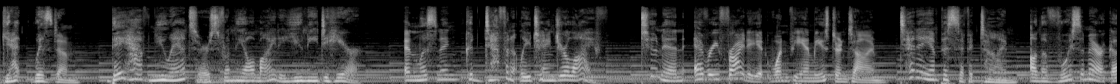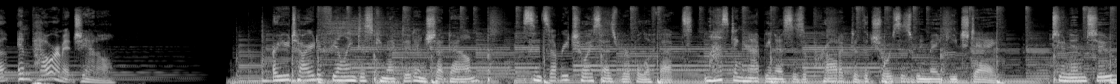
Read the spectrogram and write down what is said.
Get Wisdom. They have new answers from the Almighty you need to hear. And listening could definitely change your life. Tune in every Friday at 1 p.m. Eastern Time, 10 a.m. Pacific Time on the Voice America Empowerment Channel. Are you tired of feeling disconnected and shut down? Since every choice has ripple effects, lasting happiness is a product of the choices we make each day. Tune in to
